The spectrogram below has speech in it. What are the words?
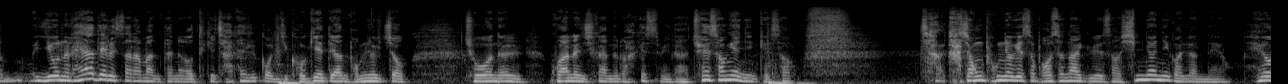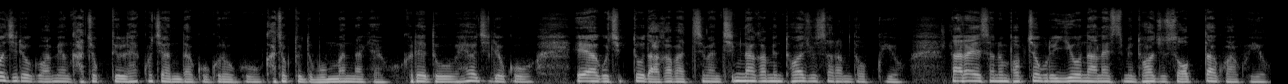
음, 이혼을 해야 될 사람한테는 어떻게 잘할 건지 거기에 대한 법률적 조언을 구하는 시간으로 하겠습니다. 최성애님께서 가정 폭력에서 벗어나기 위해서 10년이 걸렸네요. 헤어지려고 하면 가족들 해코지 한다고 그러고 가족들도 못 만나게 하고 그래도 헤어지려고 애하고 집도 나가봤지만 집 나가면 도와줄 사람도 없고요. 나라에서는 법적으로 이혼 안 했으면 도와줄 수 없다고 하고요.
